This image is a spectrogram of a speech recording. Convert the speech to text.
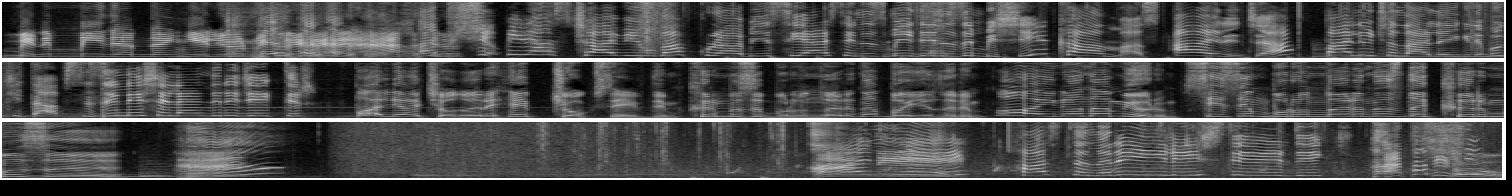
Benim midemden geliyormuş. Hapşu. Biraz çay ve yulaf kurabiyesi yerseniz midenizin bir şeyi kalmaz. Ayrıca palyaçolarla ilgili bu kitap sizi neşelendirecektir. Palyaçoları hep çok sevdim. Kırmızı burunlarına bayılırım. Aa inanamıyorum. Sizin burunlarınız da kırmızı. ha? Anne! Hastaları iyileştirdik. Oh.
